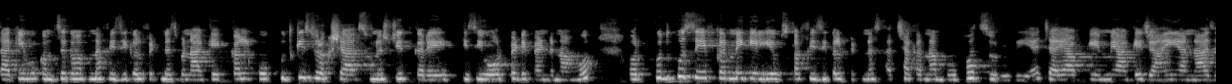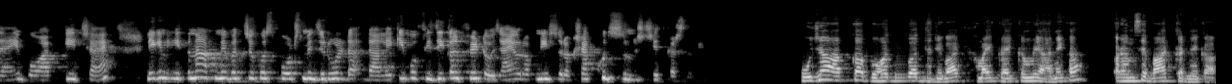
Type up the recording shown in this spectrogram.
ताकि वो कम से कम अपना फ़िज़िकल फिटनेस बना के कल को खुद की सुरक्षा सुनिश्चित करे, किसी और पे डिपेंड ना हो। और खुद को सेव करने के लिए उसका फ़िज़िकल फिटनेस अच्छा करना बहुत ज़रूरी है। चाहे आप गेम में आगे जाए या ना जाए, वो आपकी इच्छा है। लेकिन इतना अपने बच्चों को स्पोर्ट्स में ज़रूर डाले कि वो फ़िज़िकल फिट हो जाए और अपनी सुरक्षा खुद सुनिश्चित कर सके। पूजा आपका बहुत बहुत धन्यवाद हमारे कार्यक्रम में आने का और हमसे बात करने का।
